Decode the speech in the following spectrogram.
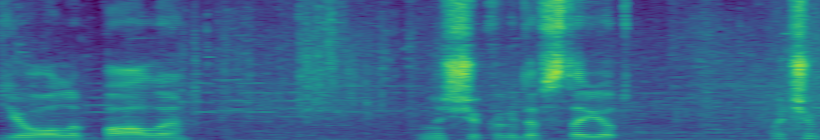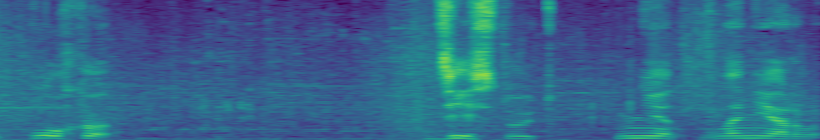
Ёлы-палы. Он еще когда встает, очень плохо действует мне на нервы.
